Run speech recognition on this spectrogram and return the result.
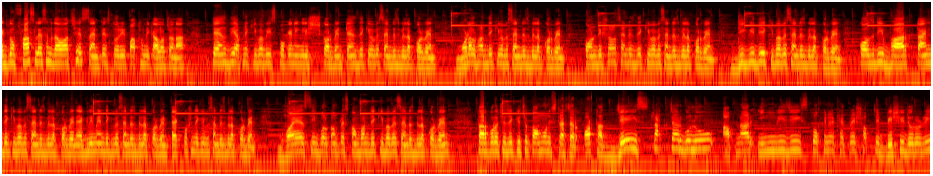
একদম ফার্স্ট লেসনে দেওয়া আছে সেন্টেন্স তৈরির প্রাথমিক আলোচনা টেন্স দিয়ে আপনি কীভাবে স্পোকেন ইংলিশ করবেন টেন্স দিয়ে কীভাবে সেন্টেন্স বিল্ড আপ করবেন মডাল ভার্ব দিয়ে কীভাবে সেন্টেন্স বিল্ড আপ করবেন কন্ডিশনাল সেন্টেন্স দিয়ে কীভাবে সেন্টেন্স বিল্ড আপ করবেন ডিগ্রি দিয়ে কীভাবে সেন্টেন্স বিল্ড আপ করবেন পজিটিভ ভার্ব টাইম দিয়ে কীভাবে সেন্টেন্স বিল্ড আপ করবেন এগ্রিমেন্ট দিয়ে কীভাবে সেন্টেন্স বিল্ড আপ করবেন ট্যাগ কোশ্চেন দিয়ে কীভাবে সেন্টেন্স বিল্ড আপ করবেন ভয়েস সিম্পল কমপ্লেক্স কম্পাউন্ড দিয়ে কীভাবে সেন্টেন্স বিল্ড আপ করবেন, তারপর হচ্ছে যে কিছু কমন স্ট্রাকচার অর্থাৎ যে স্ট্রাকচারগুলো আপনার ইংরেজি স্পোকেনের ক্ষেত্রে সবচেয়ে বেশি জরুরি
